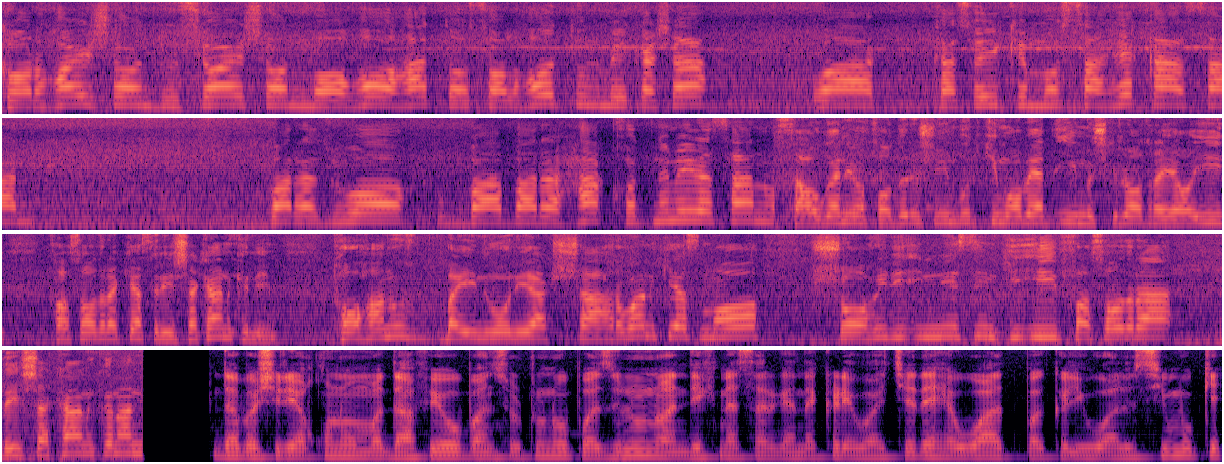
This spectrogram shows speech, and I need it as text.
کارهایشان دوسیه هایشان ماهها حتی سالها طول می کشه و کسایی که مستحق هستند و رضوا به بر حق خود نمی رسند. سوگن وفاداریشان این بود که ما باید این مشکلات را یا این فساد را که است ریشه کن کنیم تا هنوز به عنوان یک شهروند که است ما شاهد این نیستیم که ای فساد را ریشه کن کنند. د بشري حقونو مدافعو بنسټونو په ځلونو اندېښنه څرګنده کړې وه چې د هېواد په کلیوالو سیمو کې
